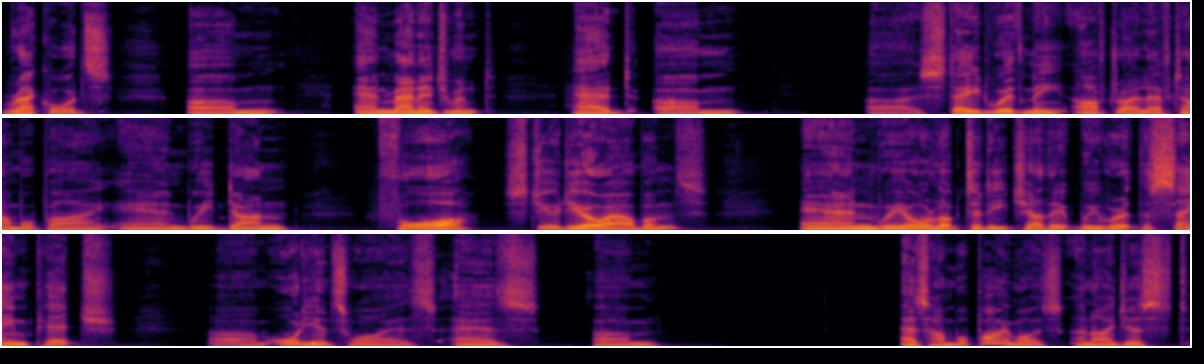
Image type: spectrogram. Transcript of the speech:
Records um, and management had um, uh, stayed with me after I left Humble Pie, and we'd done four studio albums, and we all looked at each other. We were at the same pitch, um, audience wise, as um, as Humble Pie was, and I just,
